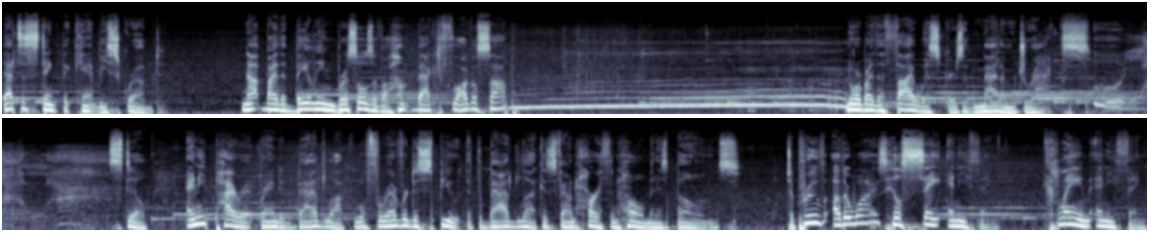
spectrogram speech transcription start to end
that's a stink that can't be scrubbed. Not by the baleen bristles of a humpbacked flogglesop, nor by the thigh whiskers of Madame Drax. Still, any pirate branded bad luck will forever dispute that the bad luck has found hearth and home in his bones. To prove otherwise, he'll say anything, claim anything,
